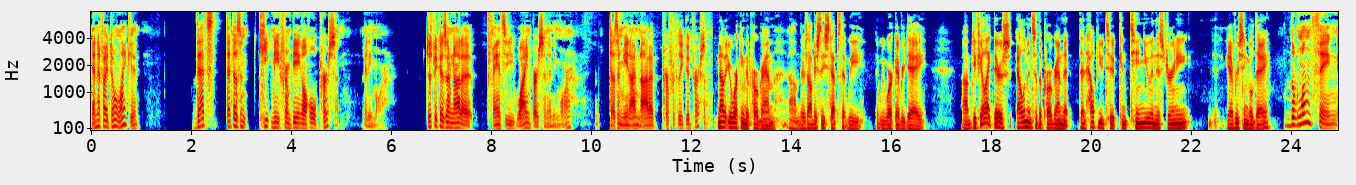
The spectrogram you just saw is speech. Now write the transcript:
and if I don't like it, that's that doesn't keep me from being a whole person anymore. Just because I'm not a fancy wine person anymore doesn't mean I'm not a perfectly good person. Now that you're working the program, um, there's obviously steps that we that we work every day. Um, do you feel like there's elements of the program that that help you to continue in this journey every single day? The one thing,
